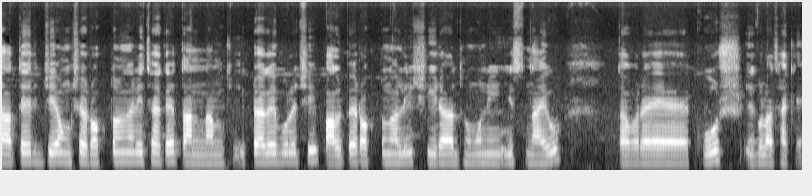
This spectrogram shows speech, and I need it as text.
দাঁতের যে অংশে রক্তনালী থাকে তার নাম কি? একটু আগে বলেছি, পাল্পে রক্তনালী, শিরা, ধমনী, স্নায়ু, তারপরে কোষ, এগুলো থাকে,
